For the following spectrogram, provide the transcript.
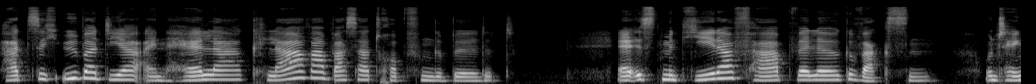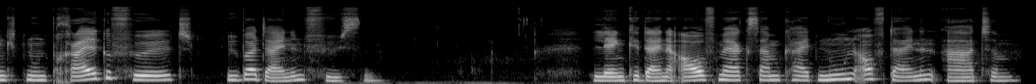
hat sich über dir ein heller, klarer Wassertropfen gebildet. Er ist mit jeder Farbwelle gewachsen und hängt nun prall gefüllt über deinen Füßen. Lenke deine Aufmerksamkeit nun auf deinen Atem.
